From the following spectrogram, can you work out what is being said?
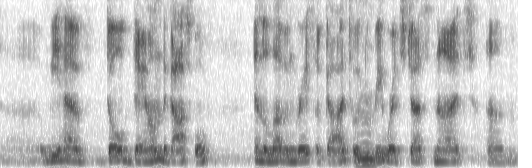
uh, we have dulled down the gospel and the love and grace of God to a Mm. degree where it's just not um,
